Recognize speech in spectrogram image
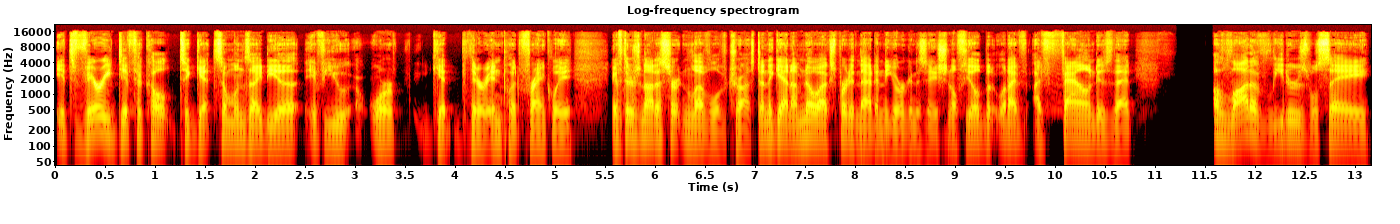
it's very difficult to get someone's idea if you or get their input, frankly, if there's not a certain level of trust. And again, I'm no expert in that in the organizational field, but what I've I've found is that a lot of leaders will say,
